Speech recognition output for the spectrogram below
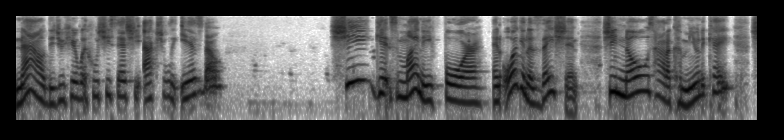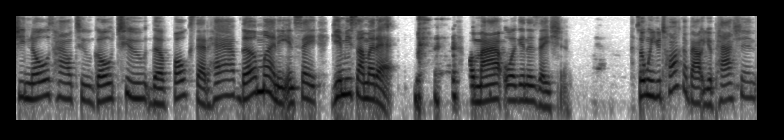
Now, did you hear what who she says she actually is though? She gets money for an organization. She knows how to communicate. She knows how to go to the folks that have the money and say, "Give me some of that for my organization." So when you talk about your passion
